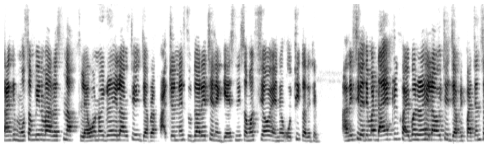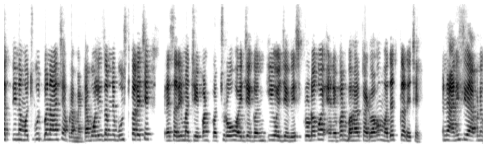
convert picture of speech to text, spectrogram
કારણ કે મોસંબીમાં રસના ફ્લેવોનોઇડ રહેલા છે, જે આપણા પાચનને સુધારે છે અને ગેસની સમસ્યા હોય એને ઓછી કરે છે. આની સિવાય તેમાં ડાયટ્રી ફાઈબર રહેલા હોય છે, જે આપણી પાચન શક્તિને મજબૂત બનાવે છે, આપણા મેટાબોલિઝમને બુસ્ટ કરે છે. અને શરીરમાં જે પણ કચરો હોય, જે ગંદકી હોય, જે વેસ્ટ પ્રોડક્ટ હોય, એને પણ બહાર કાઢવામાં મદદ કરે છે. અને આની સિવાય આપણે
